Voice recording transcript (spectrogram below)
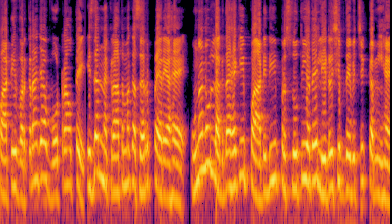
ਪਾਰਟੀ ਵਰਕਰਾਂ ਜਾਂ ਵੋਟਰਾਂ ਉੱਤੇ ਇਸ ਦਾ ਨਕਾਰਾਤਮਕ ਅਸਰ ਪੈ ਰਿਹਾ ਹੈ। ਉਹਨਾਂ ਨੂੰ ਲੱਗਦਾ ਹੈ ਕਿ ਪਾਰਟੀ ਦੀ ਪ੍ਰਸਤੁਤੀ ਅਤੇ ਲੀਡਰਸ਼ਿਪ ਦੇ ਵਿੱਚ ਕਮੀ ਹੈ,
